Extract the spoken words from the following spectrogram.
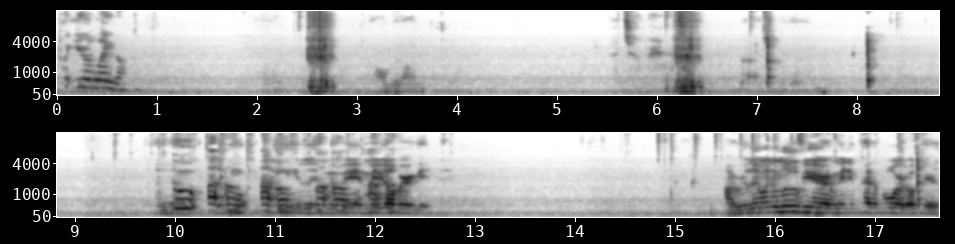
Put your light on. helmet on. That's That's okay. Uh, Oh, uh-oh, maybe- uh-oh, maybe, uh-oh, maybe, maybe uh-oh. I'll break it. I really want to move here. I'm getting kind of bored. Okay.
